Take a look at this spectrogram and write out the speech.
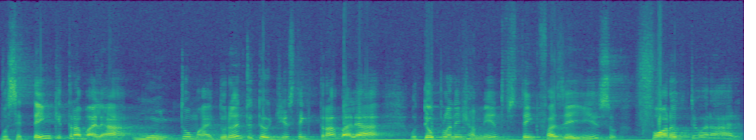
Você tem que trabalhar muito mais. Durante o teu dia você tem que trabalhar. O teu planejamento você tem que fazer isso fora do teu horário.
